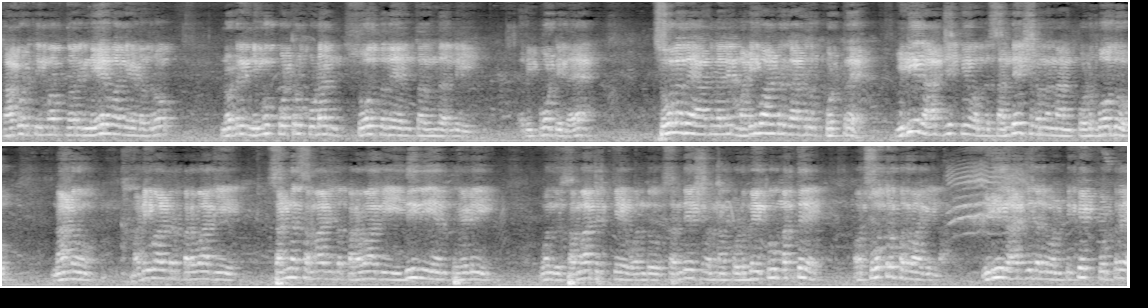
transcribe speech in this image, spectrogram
ಕಾಗೋಡು ತಿಮ್ಮಪ್ಪನವ್ರಿಗೆ ನೇರವಾಗಿ ಹೇಳಿದ್ರು, ನೋಡ್ರಿ, ನಿಮಗೆ ಕೊಟ್ಟರು ಕೂಡ ಸೋಲ್ತದೆ ಅಂತಂದಲ್ಲಿ ರಿಪೋರ್ಟ್ ಇದೆ. ಸೋಲದೆ ಆದಮೇಲೆ ಮಡಿವಾಳರಿಗಾದರೂ ಕೊಟ್ಟರೆ ಇಡೀ ರಾಜ್ಯಕ್ಕೆ ಒಂದು ಸಂದೇಶವನ್ನು ನಾನು ಕೊಡ್ಬೋದು. ನಾನು ಮಡಿವಾಳರ ಪರವಾಗಿ, ಸಣ್ಣ ಸಮಾಜದ ಪರವಾಗಿ ಇದ್ದೀವಿ ಅಂತ ಹೇಳಿ ಒಂದು ಸಮಾಜಕ್ಕೆ ಒಂದು ಸಂದೇಶವನ್ನು ಕೊಡಬೇಕು. ಮತ್ತೆ ಅವ್ರು ಸೋತ್ರ ಪರವಾಗಿಲ್ಲ. ಇಡೀ ರಾಜ್ಯದಲ್ಲಿ ಒಂದು ಟಿಕೆಟ್ ಕೊಟ್ಟರೆ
